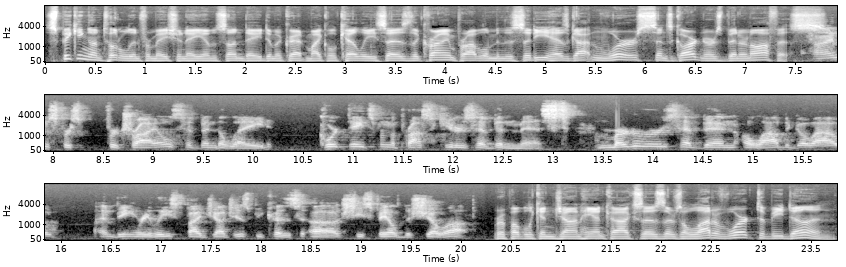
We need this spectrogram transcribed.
Speaking on Total Information AM Sunday, Democrat Michael Kelly says the crime problem in the city has gotten worse since Gardner's been in office. Times for, for trials have been delayed, court dates from the prosecutors have been missed, murderers have been allowed to go out and being released by judges because uh, she's failed to show up. Republican John Hancock says there's a lot of work to be done.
